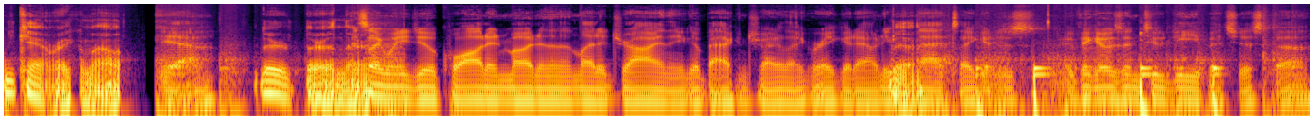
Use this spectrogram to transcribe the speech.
you can't rake them out. yeah. They're they're in there. It's like when you do a quad in mud and then let it dry, and then you go back and try to like rake it out. Even Yeah. that's like it just if it goes in too deep, it's just uh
